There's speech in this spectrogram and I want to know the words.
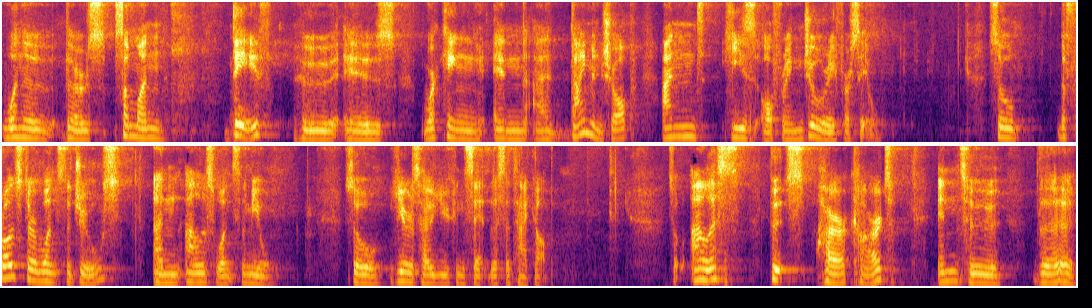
of, there's someone, Dave, who is working in a diamond shop and he's offering jewellery for sale. So the fraudster wants the jewels and Alice wants the meal. So here's how you can set this attack up. So Alice puts her card into the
